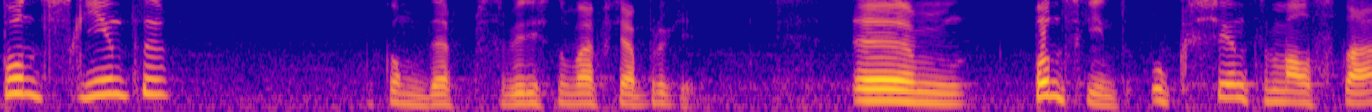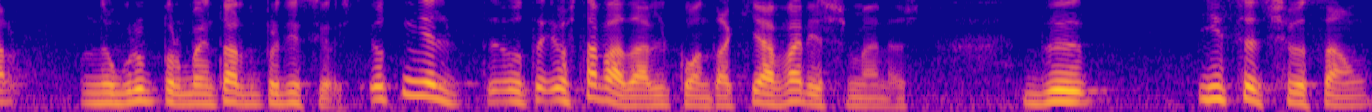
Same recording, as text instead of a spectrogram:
ponto seguinte, como deve perceber, isto não vai ficar por aqui. Um, ponto seguinte, o crescente mal-estar no grupo parlamentar do Partido Socialista. Eu, tinha, eu, eu estava a dar-lhe conta aqui há várias semanas de insatisfação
